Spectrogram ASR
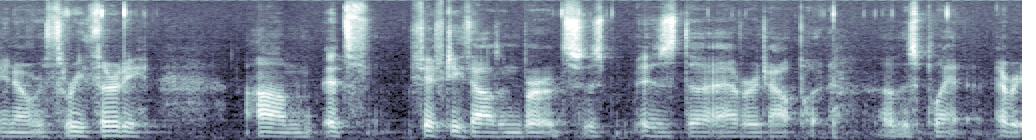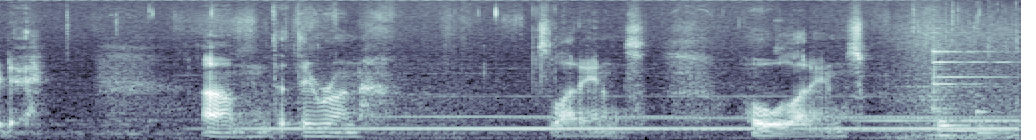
you know, or 3:30. Um, it's 50,000 birds is, is the average output of this plant every day um, that they run. It's a lot of animals, a whole lot of animals.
